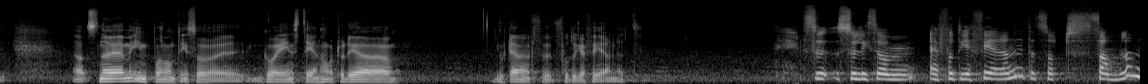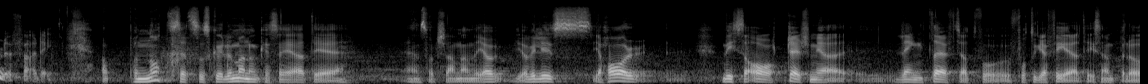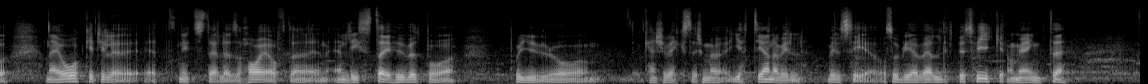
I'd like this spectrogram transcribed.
ja, snöar jag mig in på någonting så eh, går jag in stenhårt och det har gjort även för fotograferandet. Så, så liksom, är fotograferandet ett sorts samlande för dig? Ja, på något sätt så skulle man nog kunna säga att det är en sorts samlande. Jag, jag, vill ju, jag har vissa arter som jag längtar efter att få fotografera till exempel. Och när jag åker till ett nytt ställe så har jag ofta en, en lista i huvudet på, på djur och kanske växter som jag jättegärna vill, vill se. Och så blir jag väldigt besviken om jag inte,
